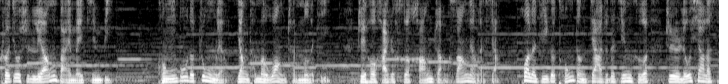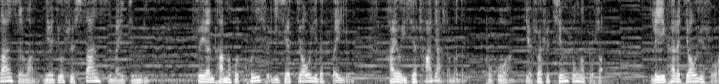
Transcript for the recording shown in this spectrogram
可就是两百枚金币。恐怖的重量让他们望尘莫及。最后，还是和行长商量了下，换了几个同等价值的金盒，只留下了三十万，也就是三十枚金币。虽然他们会亏损一些交易的费用。还有一些差价什么的，不过也算是轻松了不少。离开了交易所，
